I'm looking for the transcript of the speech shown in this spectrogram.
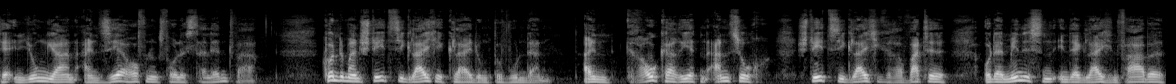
der in jungen Jahren ein sehr hoffnungsvolles Talent war, konnte man stets die gleiche Kleidung bewundern einen grau karierten Anzug, stets die gleiche Krawatte oder mindestens in der gleichen Farbe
